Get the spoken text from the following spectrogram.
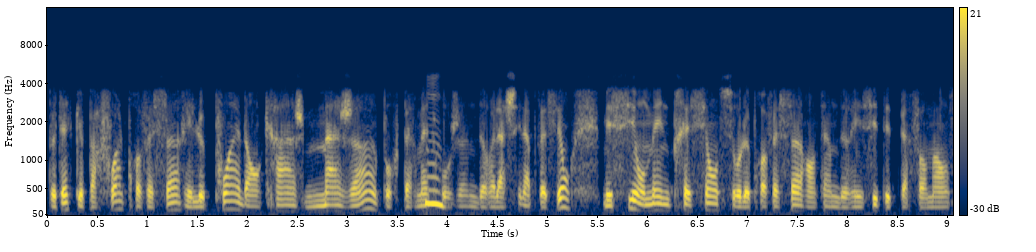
peut-être que parfois le professeur est le point d'ancrage majeur pour permettre hmm. aux jeunes de relâcher la pression. Mais si on met une pression sur le professeur en termes de réussite et de performance,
